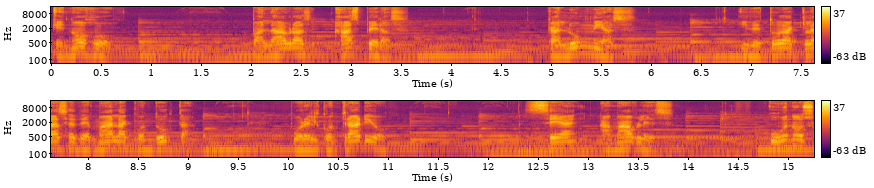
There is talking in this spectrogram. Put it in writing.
enojo, palabras ásperas, calumnias y de toda clase de mala conducta. Por el contrario, sean amables unos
